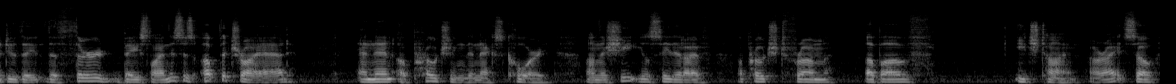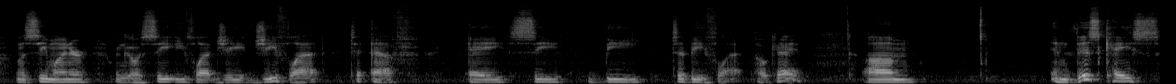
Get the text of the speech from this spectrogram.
Going to do the, the third bass line. This is up the triad and then approaching the next chord. On the sheet, you'll see that I've approached from above each time, all right? So on the C minor, we can go C, E flat, G, G flat to F, A, C, B to B flat, okay? Um, in this case,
